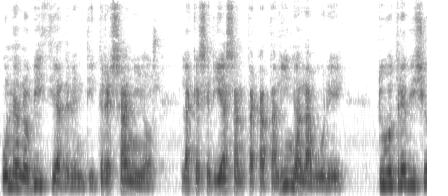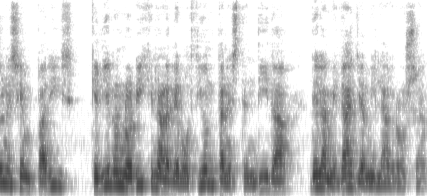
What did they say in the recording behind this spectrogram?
una novicia de veintitrés años, la que sería Santa Catalina Labouré, tuvo tres visiones en París que dieron origen a la devoción tan extendida de la medalla milagrosa.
